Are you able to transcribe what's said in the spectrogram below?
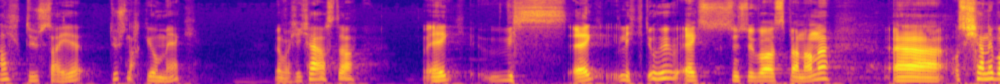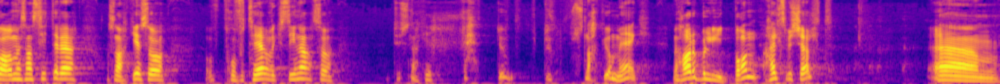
Alt du sier Du snakker jo om meg. Vi var ikke kjærester. Jeg, jeg, likte jo hun, jeg syntes hun var spennende. Eh, og så kjenner jeg bare mens han sitter der og snakker så, og profeterer ved Kristina så Du snakker rett. Du, du, snakker jo om meg. Vi har det på lydbånd, helt spesielt. Um,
